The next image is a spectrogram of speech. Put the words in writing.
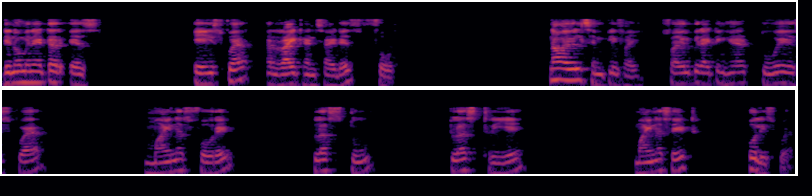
Denominator is a square and right hand side is 4. Now I will simplify. So I will be writing here 2a square minus 4a plus 2 plus 3a minus 8 whole square.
